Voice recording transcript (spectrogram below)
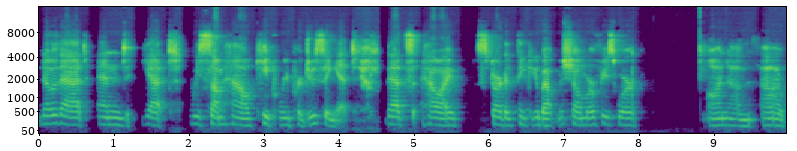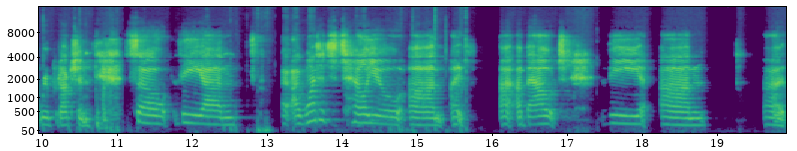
know that and yet we somehow keep reproducing it. That's how i started thinking about michelle murphy's work on um, uh, reproduction. So the um, I wanted to tell you um, I, uh, about the um, uh,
